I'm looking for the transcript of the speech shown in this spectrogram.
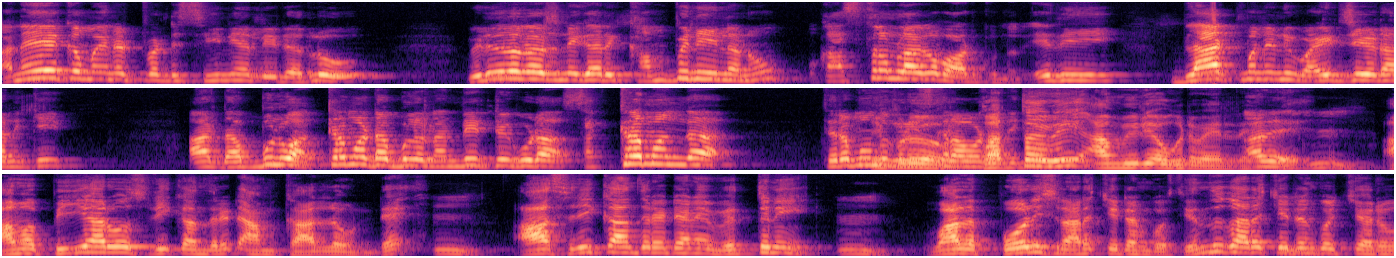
అనేకమైనటువంటి సీనియర్ లీడర్లు విడుదల రజని గారి కంపెనీలను ఒక అస్త్రంలాగా వాడుకున్నారు. ఇది బ్లాక్ మనీని వైట్ చేయడానికి ఆ డబ్బులు అక్రమ డబ్బులను అన్నింటినీ కూడా సక్రమంగా తెర ముందుకు ఇప్పుడు తీసుకురావడానికి కొత్తవి ఆ వీడియో ఒకటి వైరల్ అదే ఆమె పిఆర్ఓ శ్రీకాంత్ రెడ్డి ఆమె కారులో ఉంటే ఆ శ్రీకాంత్ రెడ్డి అనే వ్యక్తిని వాళ్ళ పోలీసులు అరెస్ట్ చేయడానికి వచ్చి ఎందుకు అరెస్ట్ చేయడానికి వచ్చారు.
